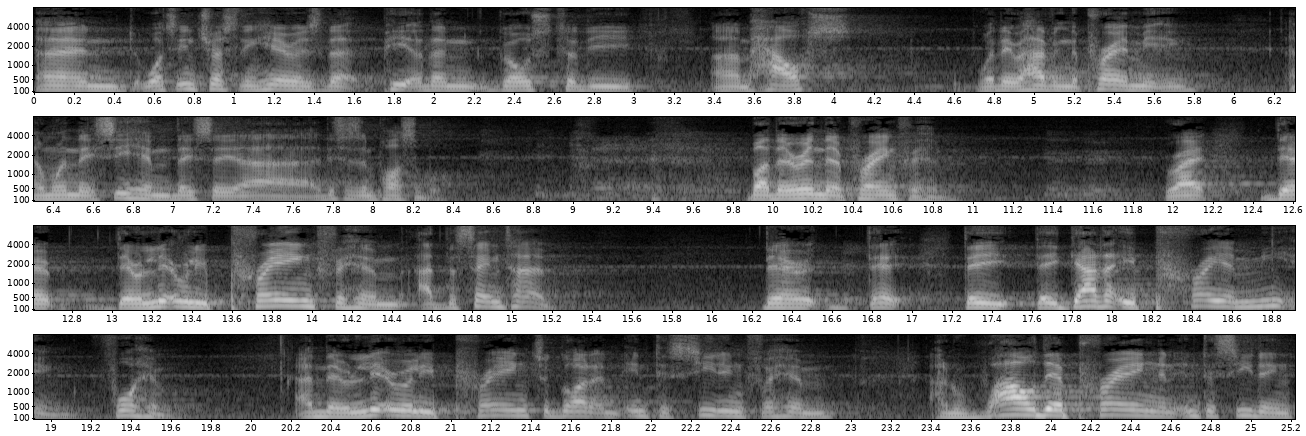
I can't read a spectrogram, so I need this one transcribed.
And what's interesting here is that Peter then goes to the um, house where they were having the prayer meeting. And when they see him, they say, Ah, this is impossible. but they're in there praying for him. Right? They're, they're literally praying for him at the same time. They're, they they, they gather a prayer meeting for him. And they're literally praying to God and interceding for him and while they're praying and interceding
